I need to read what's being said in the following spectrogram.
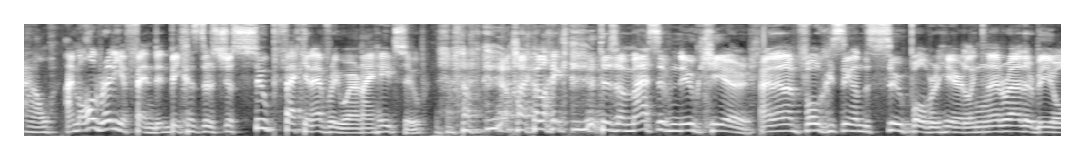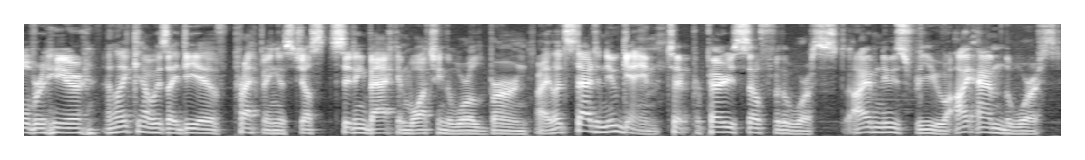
Ow. I'm already offended because there's just soup fecking everywhere and I hate soup. I like, there's a massive nuke here and then I'm focusing on the soup over here. Like, I'd rather be over here. I like how his idea of prepping is just sitting back and watching the world burn. All right, let's start a new game. Tip, prepare yourself for the worst. I have news for you. I am the worst.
